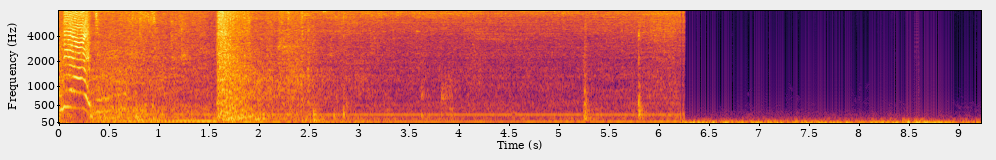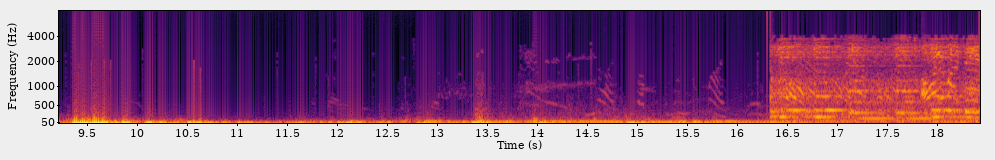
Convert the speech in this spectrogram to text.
блядь! I'm a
